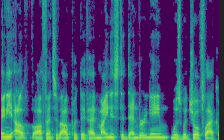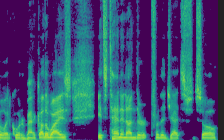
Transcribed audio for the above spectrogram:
any out offensive output they've had minus the Denver game was with Joe Flacco at quarterback. Otherwise, it's 10 and under for the Jets. So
